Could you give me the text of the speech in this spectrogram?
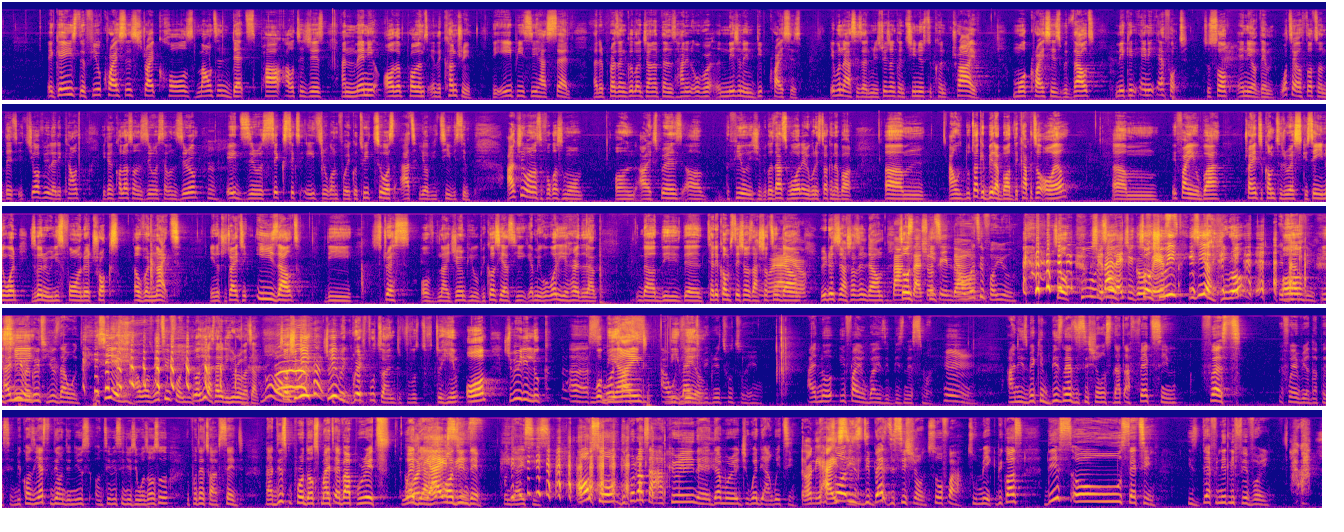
Against the fuel crisis, strike calls, mountain debts, power outages, and many other problems in the country, the APC has said that the President Goodluck Jonathan is handing over a nation in deep crisis, even as his administration continues to contrive more crises without making any effort to solve any of them. What are your thoughts on this? It's your view, let it count. You can call us on 070-806-6801 You could tweet to us at your view TVC. I actually want us to focus more on our experience, uh, the fuel issue, because that's what everybody's talking about. Um, and we'll talk a bit about the capital oil. Um, Ifeanyi Ubah trying to come to the rescue, saying, you know what, he's going to release 400 trucks overnight, you know, to try to ease out the stress of Nigerian people because he has, he, I mean, what he heard that the, the, the telecom stations are shutting Wow. down, radio stations are shutting down. Banks so are he's- shutting I'm waiting for you. So people, Should so, I let you go So first? should we? Is he a hero? or Exactly. is I knew he? you were going to use that word. is he a? I was waiting for you. It was you that started the hero matter. No. So should we should we be grateful to to him, or should we really look Uh, as go much behind as I the would like veil? to be grateful to him. I know Ifeanyi Ubah is a businessman. Hmm. And he's making business decisions that affects him first before every other person. Because yesterday on the news, on TVC News, he was also reported to have said that these products might evaporate where On they the are ices. holding them on the ices. also, the products are occurring uh, demurrage where they are waiting. On the high so it's the best decision so far to make because this whole setting is definitely favouring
